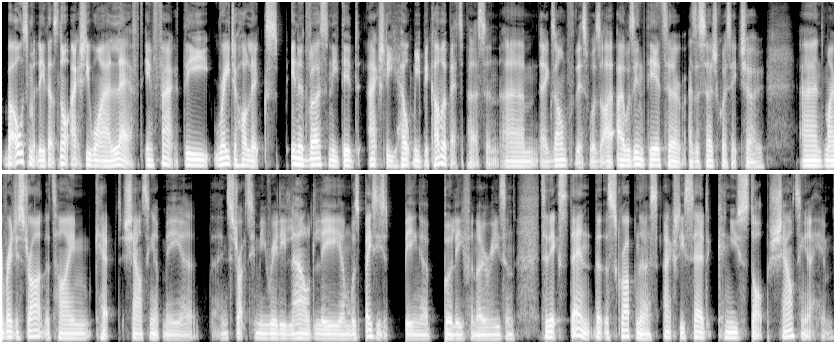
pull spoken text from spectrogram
But ultimately, that's not actually why I left. In fact, the Rageaholics inadvertently did actually help me become a better person. Um, an example for this was I, I was in theatre as a surgical SHO, and my registrar at the time kept shouting at me, uh, instructing me really loudly, and was basically just being a bully for no reason, to the extent that the scrub nurse actually said, Can you stop shouting at him?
